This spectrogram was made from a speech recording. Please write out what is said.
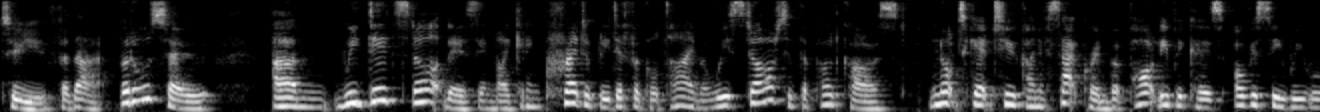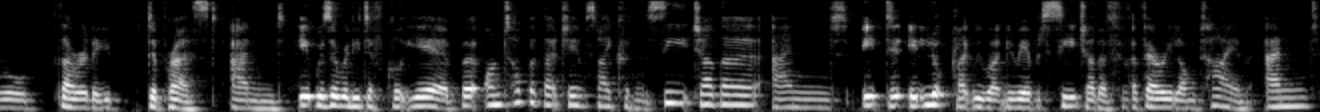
to you for that, but also um, we did start this in like an incredibly difficult time, and we started the podcast not to get too kind of saccharine, but partly because obviously we were all thoroughly depressed and it was a really difficult year. But on top of that, James and I couldn't see each other, and it it looked like we weren't going to be able to see each other for a very long time. And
